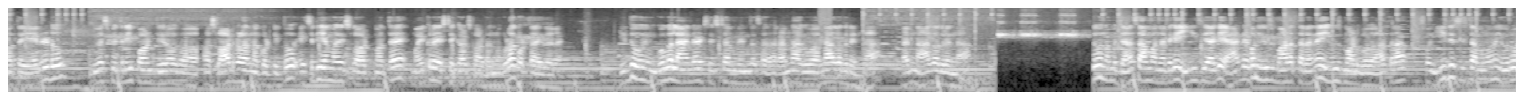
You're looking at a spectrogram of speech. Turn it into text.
ಮತ್ತೆ ಎರಡು U S B three point zero slot ಗಳನ್ನ ಕೊಟ್ಟಿದ್ದು H D M I slot ಮತ್ತೆ micro S D card slot ಅನ್ನು ಕೂಡ ಕೊಡ್ತಾ ಇದ್ದಾರೆ. ಇದು ಗೂಗಲ್ ಆಂಡ್ರಾಯ್ಡ್ ಸಿಸ್ಟಮ್ನಿಂದ ರನ್ ಆಗುವ ರನ್ ಆಗೋದ್ರಿಂದ ರನ್ ಆಗೋದ್ರಿಂದ ಇದು ನಮ್ಮ ಜನಸಾಮಾನ್ಯರಿಗೆ ಈಸಿಯಾಗಿ ಆಂಡ್ರಾಯ್ಡ್ ಫೋನ್ ಯೂಸ್ ಮಾಡೋ ಥರನೇ ಯೂಸ್ ಮಾಡ್ಬೋದು. ಆ ತರ ಸೊ ಈಸಿ ಸಿಸ್ಟಮ್ ಇವರು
